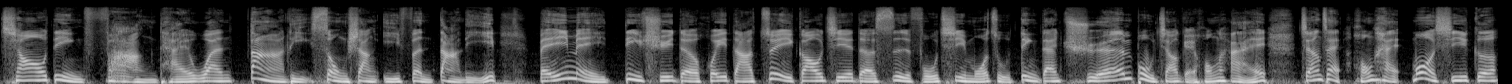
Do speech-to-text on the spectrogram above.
敲定访台湾大礼，送上一份大礼。北美地区的辉达最高阶的伺服器模组订单全部交给红海，将在红海墨西哥、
